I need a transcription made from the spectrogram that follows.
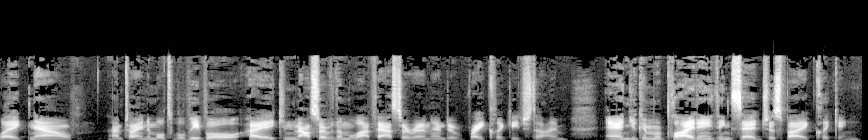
Like now, I'm talking to multiple people. I can mouse over them a lot faster rather than having to right click each time. And you can reply to anything said just by clicking.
